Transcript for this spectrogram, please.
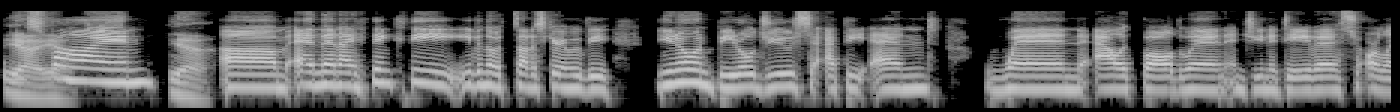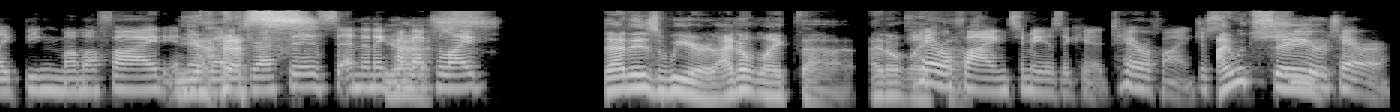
Yeah, it's yeah. fine. Yeah. Um, and then I think the even though it's not a scary movie, you know, in Beetlejuice at the end when Alec Baldwin and Geena Davis are like being mummified in their wedding dresses, and then they come back to life. That is weird. I don't like that. I don't like that. Terrifying to me as a kid. Terrifying. Just I would say sheer terror.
